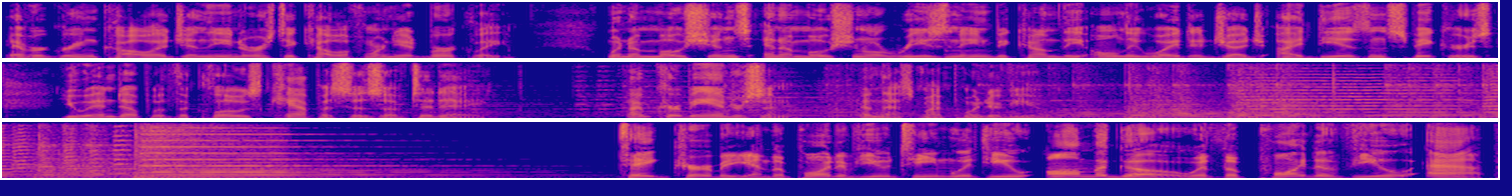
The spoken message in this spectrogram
Evergreen College, and the University of California at Berkeley. When emotions and emotional reasoning become the only way to judge ideas and speakers, you end up with the closed campuses of today. I'm Kirby Anderson, and that's my point of view. Take Kirby and the Point of View team with you on the go with the Point of View app.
